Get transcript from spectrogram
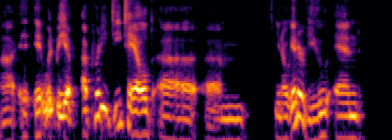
Uh, it, it, would be a, a pretty detailed, uh, um, you know, interview. And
